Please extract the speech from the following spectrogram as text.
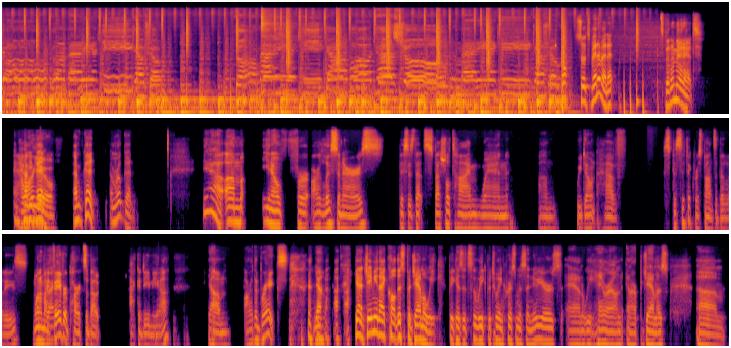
Show. The Maddie and Geek Show. The Maddie and Geek Podcast Show. The Maddie and Geek Show. Cool. So it's been a minute. It's been a minute. How, have are you been? you? I'm good. I'm real good. Yeah. Um, you know, for our listeners, this is that special time when um we don't have specific responsibilities. One of my Right. favorite parts about academia Yeah. um are the breaks. Yeah. Yeah, Jamie and I call this pajama week because it's the week between Christmas and New Year's, and we hang around in our pajamas. Um,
